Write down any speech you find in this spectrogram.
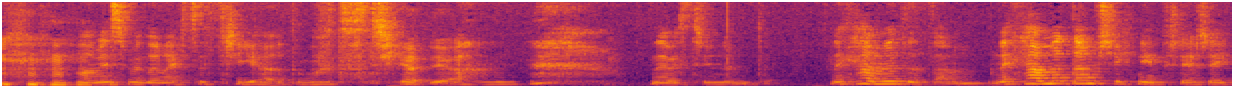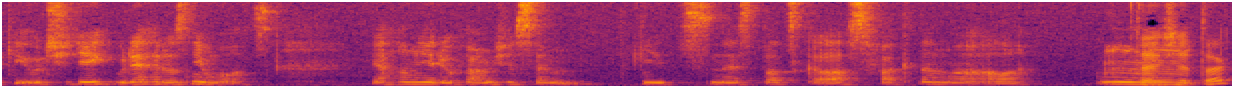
Hlavně se mi to nechce stříhat, budu to stříhat já. Nevystříhneme to. Necháme to tam. Necháme tam všechny přeřeky, určitě jich bude hrozně moc. Já hlavně doufám, že jsem nic nespackala s faktama, ale... Mm, Takže tak?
